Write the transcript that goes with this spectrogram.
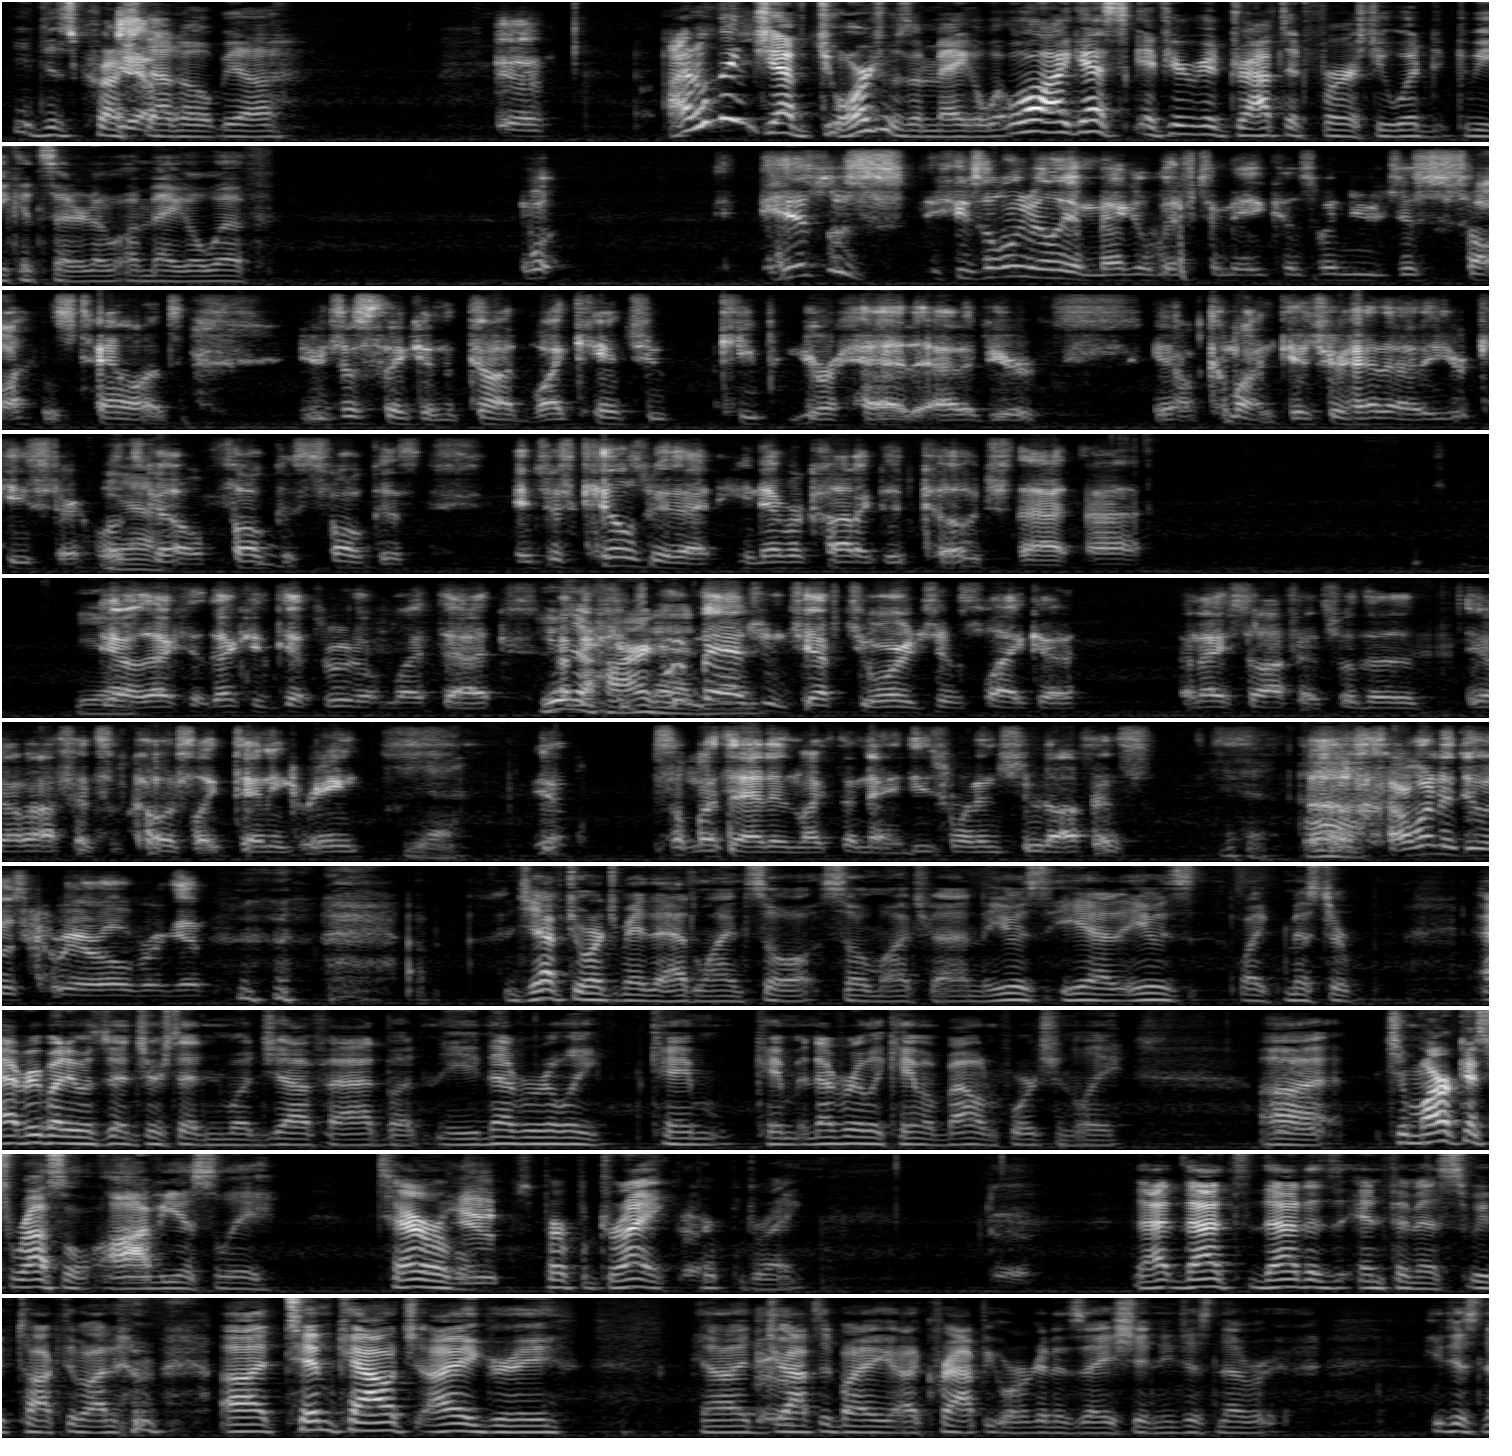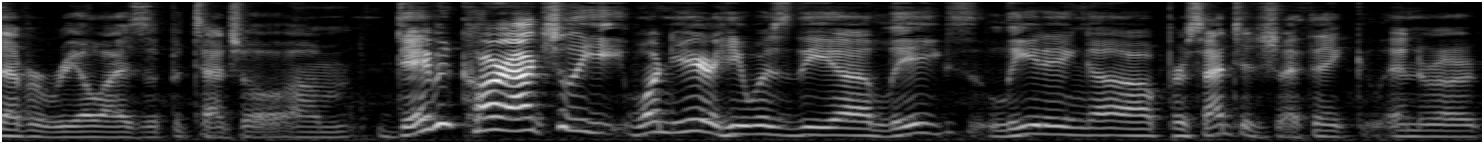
He just crushed Yeah. that hope, yeah. Yeah, I don't think Jeff George was a mega whiff. Well, I guess if you're drafted first, you would be considered a, a mega whiff. well, his was he's only really a mega whiff to me because when you just saw his talent, you're just thinking, God, why can't you keep your head out of your, you know, come on, get your head out of your keister. Let's Yeah. go, focus, focus. It just kills me that he never caught a good coach that. uh Yeah. you know that could, that could get through to him like that. He was a could you hard head, man. Imagine Jeff George as like a a nice offense with a you know an offensive coach like Denny Green, yeah. something like that in like the '90s run and shoot offense. yeah. Uh, I want to do his career over again. Jeff George made the headline so so much, man. He was he had he was like Mister. Everybody was interested in what Jeff had, but he never really came came it never really came about, unfortunately. Uh, Jamarcus Russell, obviously, terrible. Purple drank, purple drank. Yeah. That that's that is infamous. We've talked about him. Uh, Tim Couch, I agree. Uh, drafted by a crappy organization. He just never he just never realized the potential. Um, David Carr actually one year he was the uh, league's leading uh, percentage, I think, in uh,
